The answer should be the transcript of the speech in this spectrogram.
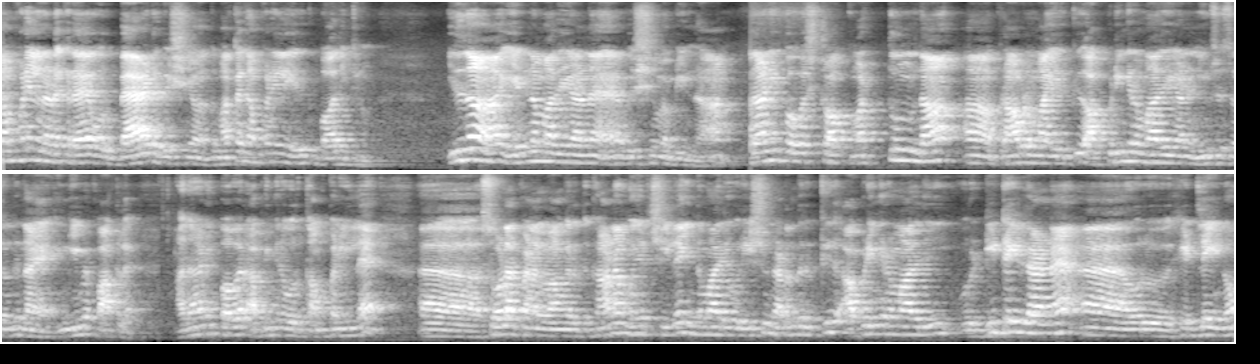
கம்பெனியில் நடக்கிற ஒரு பேட் விஷயம் வந்து மற்ற கம்பெனியில் எதுக்கு பாதிக்கணும்? இதுதான் என்ன மாதிரியான விஷயம் அப்படின்னா அதானி பவர் ஸ்டாக் மட்டும்தான் ப்ராப்ளமாக இருக்குது அப்படிங்கிற மாதிரியான நியூஸஸ் வந்து நான் எங்கேயுமே பார்க்கல. அதானி பவர் அப்படிங்கிற ஒரு கம்பெனியில் சோலார் பேனல் வாங்குறதுக்கான முயற்சியில் இந்த மாதிரி ஒரு இஷ்யூ நடந்திருக்கு அப்படிங்கிற மாதிரி ஒரு டீட்டெயில்டான ஒரு ஹெட்லைனோ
